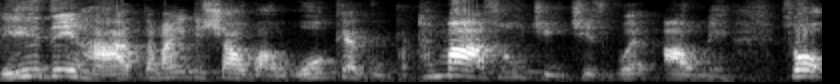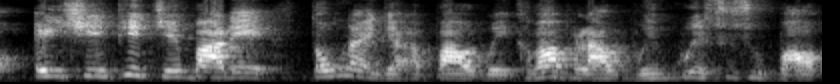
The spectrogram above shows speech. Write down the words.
လေးသင်းဟာတမိုင်းတစ်လျှောက်မှာ World Cup ကိုပထမဆုံးချိန်ချစ်ပွဲအောင်တယ်ဆိုတော့အင်ရှင်ဖြစ်ခြင်းပါတဲ့၃နိုင်ငံအပါအဝင်ကမ္ဘာဖလားဝင်ခွင့်စုစုပေါင်း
